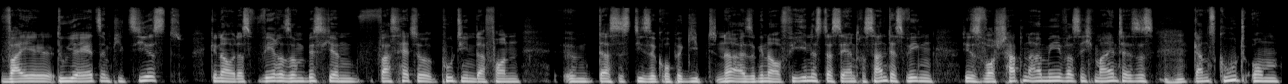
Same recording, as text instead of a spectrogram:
weil du ja jetzt implizierst, genau, das wäre so ein bisschen, was hätte Putin davon, ähm, dass es diese Gruppe gibt. Ne? Also genau, für ihn ist das sehr interessant. Deswegen dieses Wort Schattenarmee, was ich meinte, ist es Mhm. ganz gut, um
